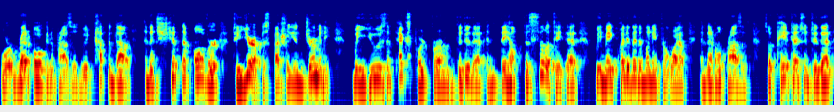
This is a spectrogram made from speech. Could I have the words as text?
or red oak in the process. We would cut them down and then ship them over to Europe, especially in Germany. We use an export firm to do that, and they help facilitate that. We made quite a bit of money for a while in that whole process. So pay attention to that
